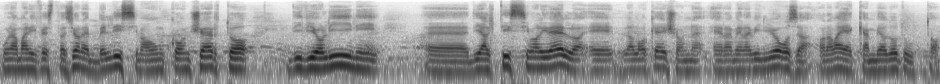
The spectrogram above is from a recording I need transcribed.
una manifestazione bellissima, un concerto di violini eh, di altissimo livello e la location era meravigliosa, oramai è cambiato tutto,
